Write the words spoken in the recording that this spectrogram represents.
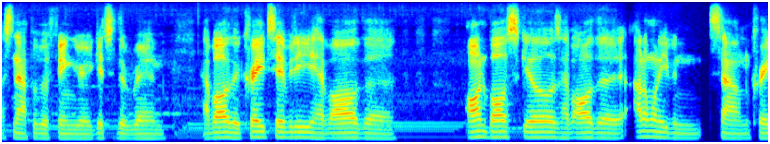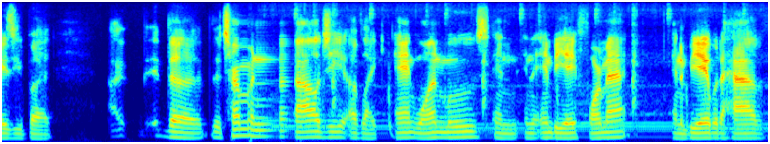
a snap of a finger get to the rim have all the creativity have all the on ball skills have all the i don't want to even sound crazy but I, the the terminology of like and one moves in, in the nba format and to be able to have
